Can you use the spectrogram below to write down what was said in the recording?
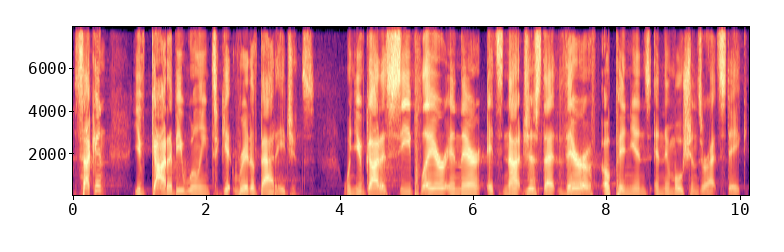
Second, you've got to be willing to get rid of bad agents. When you've got a C player in there, it's not just that their opinions and emotions are at stake,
